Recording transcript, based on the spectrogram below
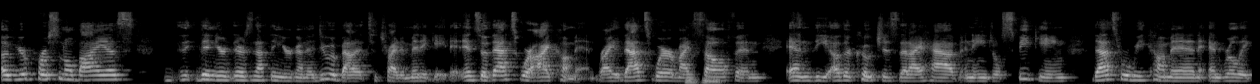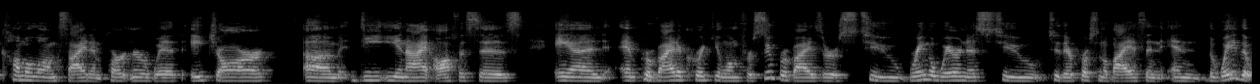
of your personal bias, then there's nothing you're going to do about it to try to mitigate it. And so that's where i come in right? That's where mm-hmm. myself and and the other coaches that i have in angel speaking that's where we come in and really come alongside and partner with hr um, de and i offices and and provide a curriculum for supervisors to bring awareness to to their personal bias. And and the way that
